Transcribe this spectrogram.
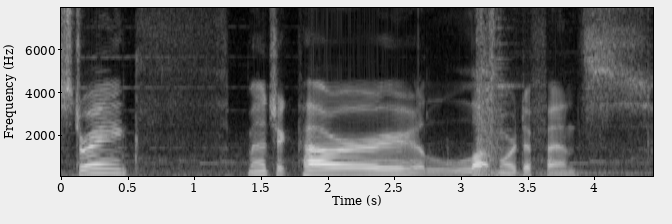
Strength, magic power, a lot more defense.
